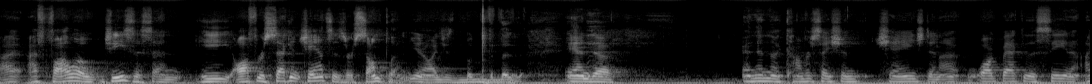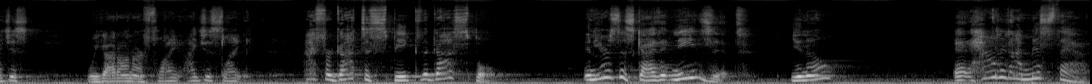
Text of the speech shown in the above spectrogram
I, I, follow Jesus and he offers second chances or something. You know, I just, and, uh, and then the conversation changed and I walked back to the seat and I just, we got on our flight. I just like, I forgot to speak the gospel. And here's this guy that needs it, you know? And how did I miss that?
